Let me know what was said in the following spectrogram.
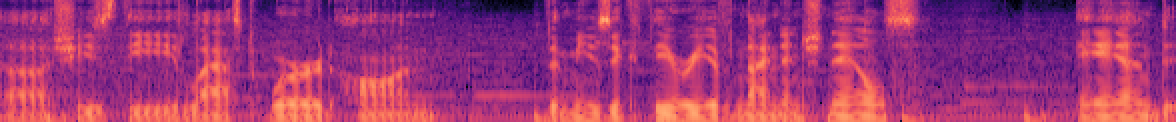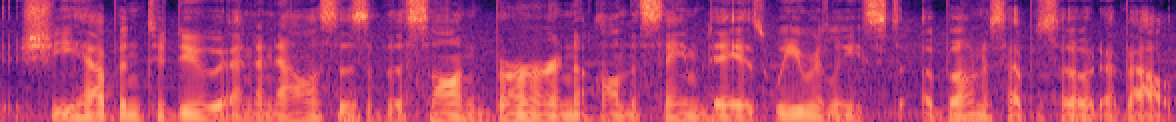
uh, she's the last word on the music theory of Nine Inch Nails and she happened to do an analysis of the song Burn on the same day as we released a bonus episode about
